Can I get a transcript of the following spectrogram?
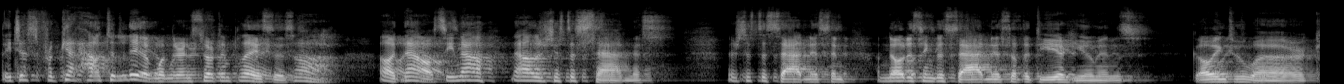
they just forget how to live when they're in certain places. Oh, Oh, oh, now, see, now, now there's just a sadness. There's just a sadness, and I'm noticing the sadness of the dear humans going to work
